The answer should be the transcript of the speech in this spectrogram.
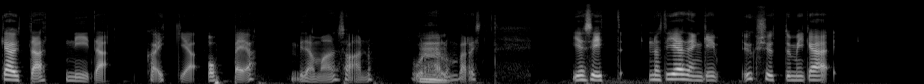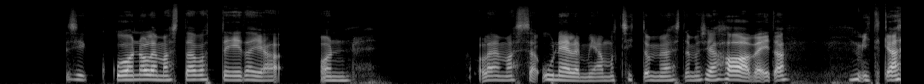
käyttää niitä kaikkia oppeja, mitä mä oon saanut urheilun Mm. parissa. Ja sitten, no tietenkin yksi juttu, mikä sit, kun on olemassa tavoitteita ja on olemassa unelmia, mutta sitten on myös tämmöisiä haaveita, mitkä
